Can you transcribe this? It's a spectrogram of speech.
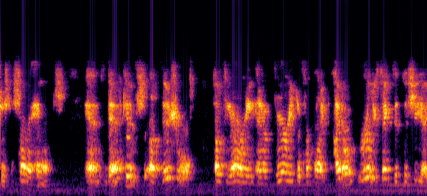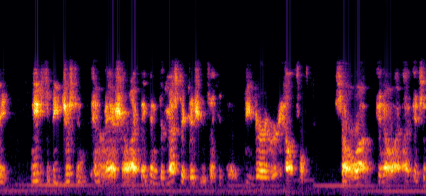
just a set of hands. And that gives a visual of the Army in a very different light. I don't really think that the CA needs to be just in, international. I think in domestic issues they could be very, very helpful. So, uh, you know, it's an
